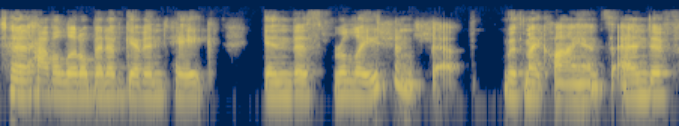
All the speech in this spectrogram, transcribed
to have a little bit of give and take in this relationship with my clients. And if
